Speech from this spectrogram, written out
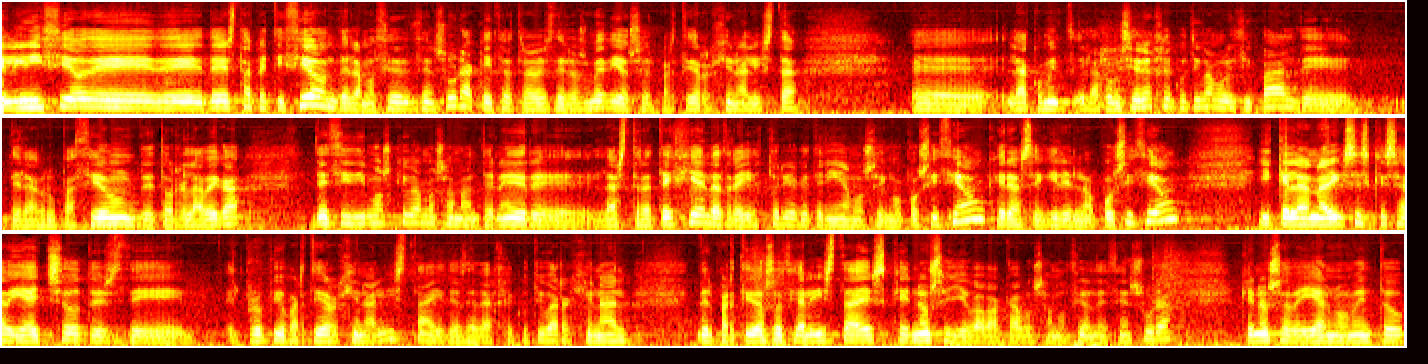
el inicio de, esta petición, de la moción de censura que hizo a través de los medios el Partido Regionalista, eh, la, Comisión Ejecutiva Municipal de, la agrupación de Torrelavega decidimos que íbamos a mantener eh, la estrategia y la trayectoria que teníamos en oposición, que era seguir en la oposición, y que el análisis que se había hecho desde el propio Partido Regionalista y desde la Ejecutiva Regional del Partido Socialista es que no se llevaba a cabo esa moción de censura, que no se veía el momento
